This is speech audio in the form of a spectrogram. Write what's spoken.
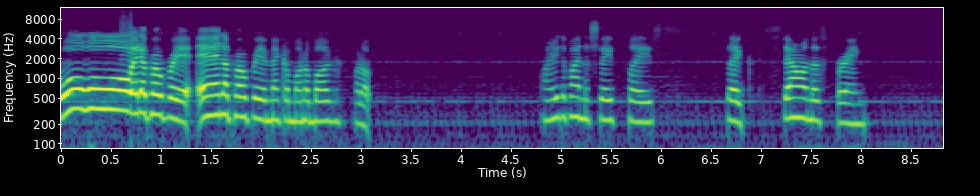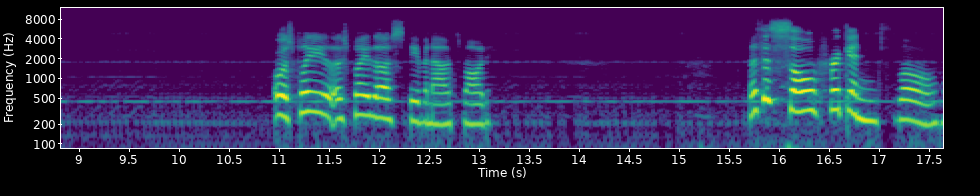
Oh, inappropriate, inappropriate Mecha Monobug. Hold up. I need to find a safe place. Like, down on the spring. Oh, let's play, let's play the Steven Alex mod. This is so freaking slow.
